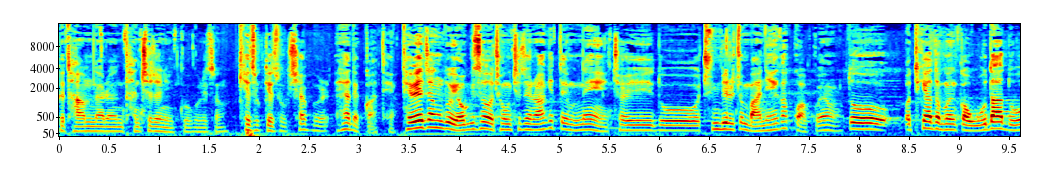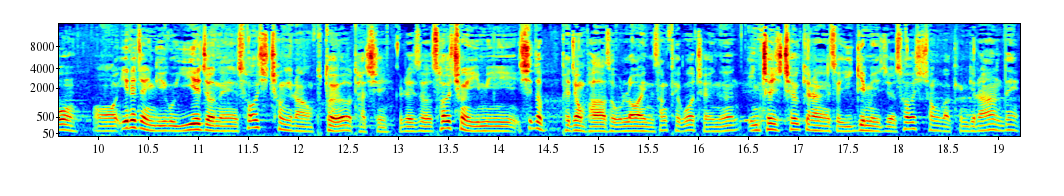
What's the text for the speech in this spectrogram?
그 다음 날은 단체전이 있고 그래서 계속 계속 시합을 해야 될 것 같아요. 대회장도 여기서 정체전을 하기 때문에 저희도 준비를 좀 많이 해갖고 왔고요. 또 어떻게 하다 보니까 오다도 어 1회전 이기고 2회전에 서울시청이랑 붙어요 다시. 그래서 서울시청이 이미 시드 배정 받아서 올라와 있는 상태고 저희는 인천시 체육회랑 해서 이기면 이제 서울시청과 경기를 하는데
